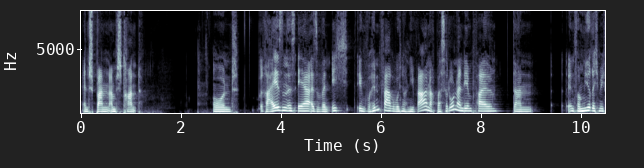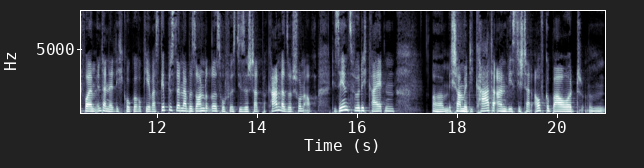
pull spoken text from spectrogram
entspannen am Strand. Und Reisen ist eher, also wenn ich irgendwo hinfahre, wo ich noch nie war, nach Barcelona in dem Fall, dann informiere ich mich vorher im Internet. Ich gucke, okay, was gibt es denn da Besonderes? Wofür ist diese Stadt bekannt? Also schon auch die Sehenswürdigkeiten. Ähm, ich schaue mir die Karte an, wie ist die Stadt aufgebaut? Ähm,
